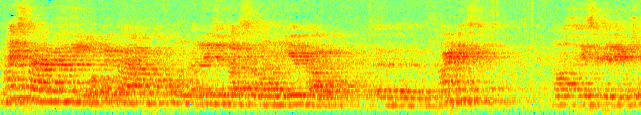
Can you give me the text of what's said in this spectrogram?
Mais tarde, em outra etapa, quando a legislação ambiental uh, do país, nós receberemos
